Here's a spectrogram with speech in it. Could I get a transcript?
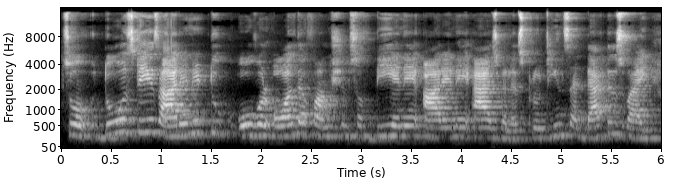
So those days RNA took over all the functions of DNA, RNA as well as proteins and that is why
